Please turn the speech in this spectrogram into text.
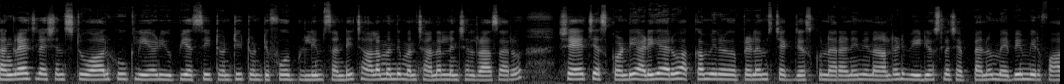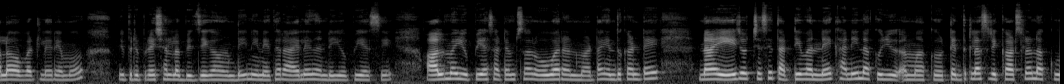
Congratulations to all who cleared UPSC twenty twenty four prelims అండి. చాలామంది మన ఛానల్ నుంచి రాశారు. షేర్ చేసుకోండి. అడిగారు అక్క మీరు ప్రిలిమ్స్ చెక్ చేసుకున్నారని. నేను ఆల్రెడీ వీడియోస్లో చెప్పాను. మేబీ మీరు ఫాలో అవ్వట్లేరేమో. మీ ప్రిపరేషన్లో బిజీగా ఉండి. నేనైతే రాయలేదండి UPSC. All my UPSC attempts are over అనమాట ఎందుకంటే నా ఏజ్ వచ్చేసి థర్టీ వన్నే కానీ నాకు మాకు టెన్త్ క్లాస్ రికార్డ్స్లో నాకు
